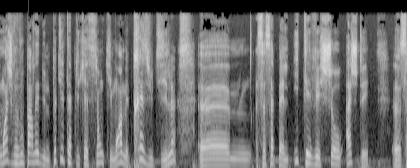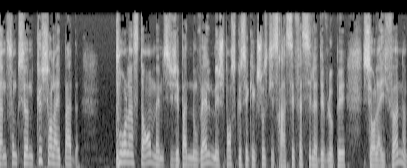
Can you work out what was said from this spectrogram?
moi, je vais vous parler d'une petite application qui, moi, m'est très utile. ça s'appelle ITV Show HD. Euh, ça ne fonctionne que sur l'iPad pour l'instant, même si j'ai pas de nouvelles, mais je pense que c'est quelque chose qui sera assez facile à développer sur l'iPhone.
